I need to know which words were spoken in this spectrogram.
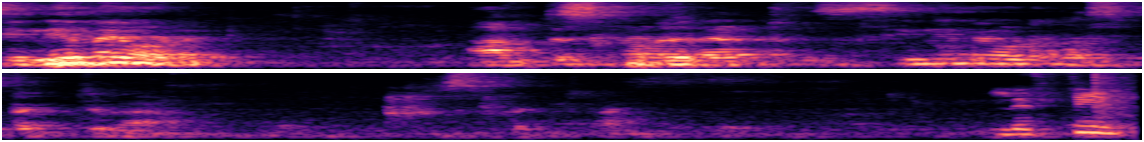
സിനിമയോട് ആർട്ടിസ്റ്റിനോട് സിനിമയോട് റെസ്പെക്ട് വേണം. റെസ്പെക്ട്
